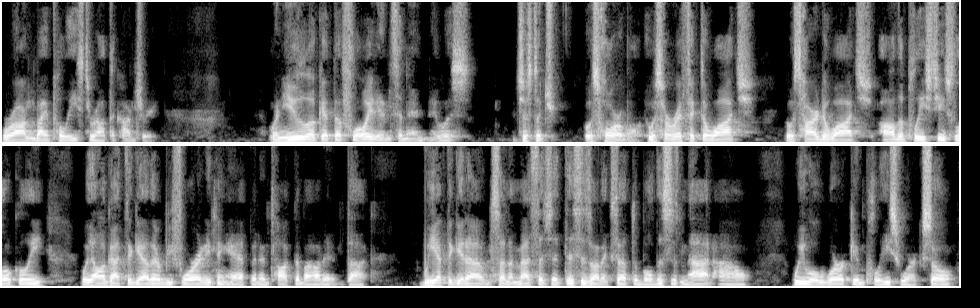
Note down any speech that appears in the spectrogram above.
wrong by police throughout the country. When you look at the Floyd incident, it was just a, it was horrible. It was horrific to watch. It was hard to watch. All the police chiefs locally, we all got together before anything happened and talked about it and thought, we have to get out and send a message that this is unacceptable. This is not how we will work in police work. So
